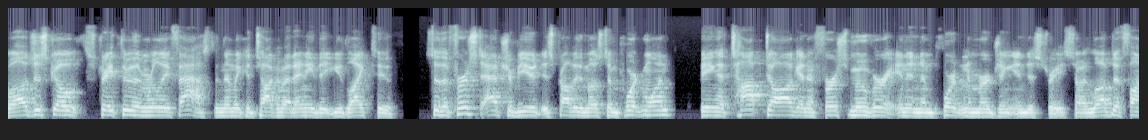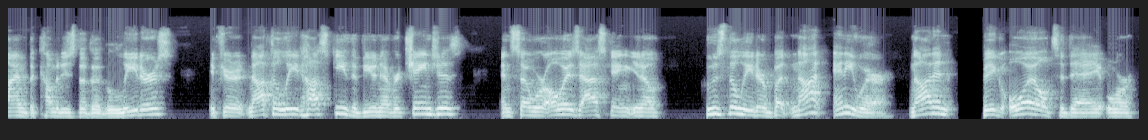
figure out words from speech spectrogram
Well, I'll just go straight through them really fast, and then we can talk about any that you'd like to. So the first attribute is probably the most important one being a top dog and a first mover in an important emerging industry. So I love to find the companies that are the leaders. If you're not the lead husky, the view never changes. And so we're always asking, you know, who's the leader, but not anywhere, not in big oil today or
